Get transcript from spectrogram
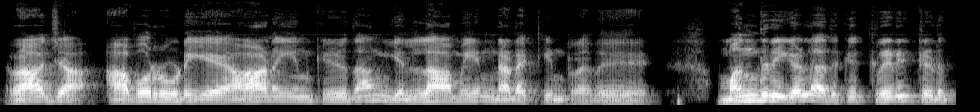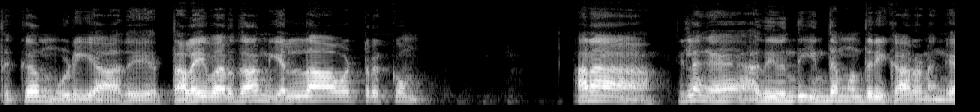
ராஜா அவருடைய ஆணையின் கீழ் தான் எல்லாமே நடக்கின்றது. மந்திரிகள் அதுக்கு கிரெடிட் எடுத்துக்க முடியாது. தலைவர் தான் எல்லாவற்றுக்கும் ஆனால் இல்லைங்க. அது வந்து இந்த மந்திரி காரணங்க.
